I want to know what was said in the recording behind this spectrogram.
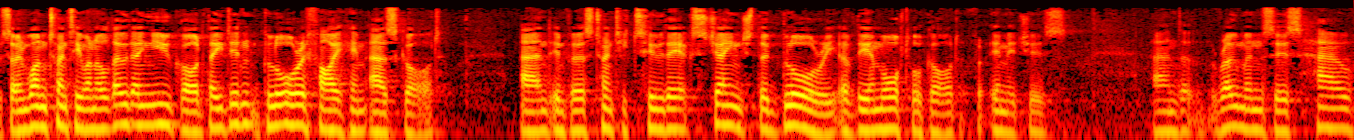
so in 121, although they knew God, they didn't glorify him as God. And in verse 22, they exchanged the glory of the immortal God for images and Romans is how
